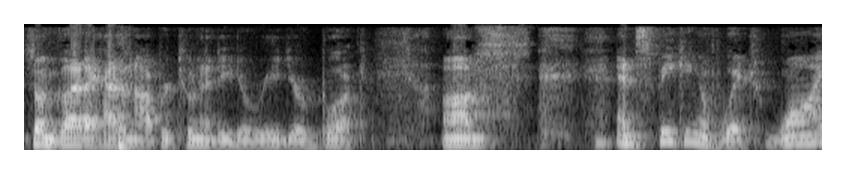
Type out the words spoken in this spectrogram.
So I'm glad I had an opportunity to read your book. Um, and speaking of which, why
